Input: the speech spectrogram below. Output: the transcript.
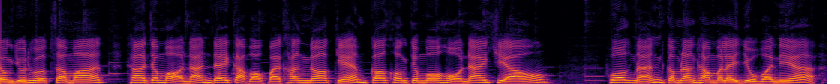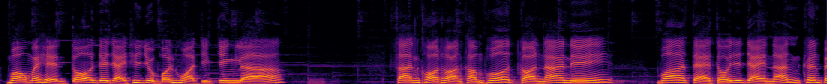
ลง YouTube สมาร์ท ถ้าจะหมอนั้นได้กลับออกไปข้างนอกเกมก็คงจะโมโหหน้าเขียว พวกนั้นกำลังทำอะไรอยู่วันเนี้ยมองไม่เห็นโต๊ะใหญ่ๆที่อยู่บนหัวจริงๆเหรอสันขอถอนคำพูดก่อนหน้านี้ ว่าแต่โต๊ะใหญ่ๆนั้นขึ้นไป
